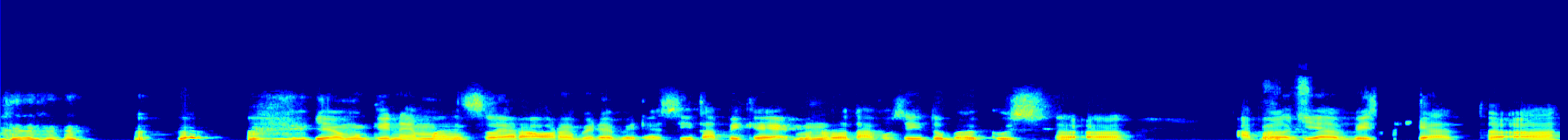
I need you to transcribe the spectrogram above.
ya mungkin emang selera orang beda-beda sih tapi kayak menurut aku sih itu bagus uh, apalagi habis lihat uh,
